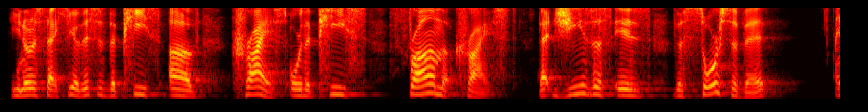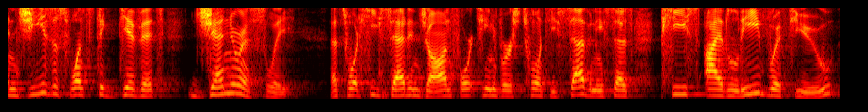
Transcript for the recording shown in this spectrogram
You notice that here, this is the peace of Christ or the peace from Christ, that Jesus is the source of it, and Jesus wants to give it generously. That's what he said in John 14, verse 27. He says, Peace I leave with you,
